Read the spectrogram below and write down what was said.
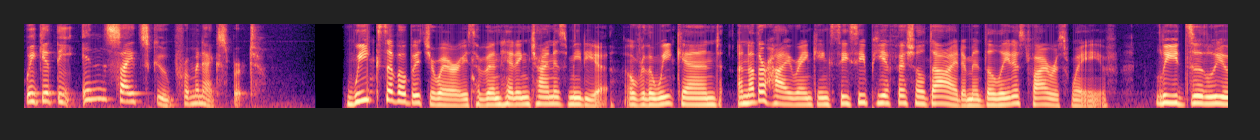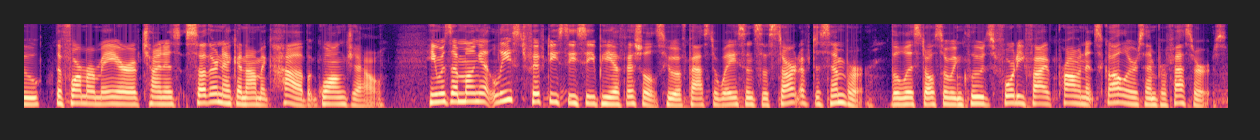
We get the inside scoop from an expert. Weeks of obituaries have been hitting China's media. Over the weekend, another high ranking CCP official died amid the latest virus wave. Li Ziliu, the former mayor of China's southern economic hub, Guangzhou. He was among at least 50 CCP officials who have passed away since the start of December. The list also includes 45 prominent scholars and professors.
